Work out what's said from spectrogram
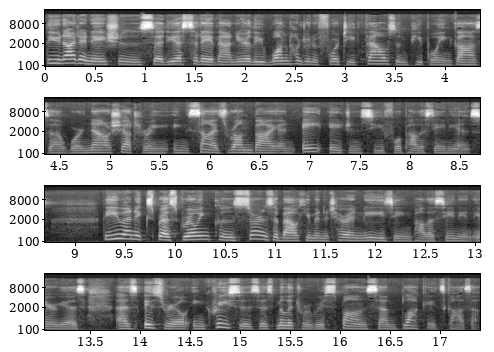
The United Nations said yesterday that nearly 140,000 people in Gaza were now sheltering in sites run by an aid agency for Palestinians. The UN expressed growing concerns about humanitarian needs in Palestinian areas as Israel increases its military response and blockades Gaza.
